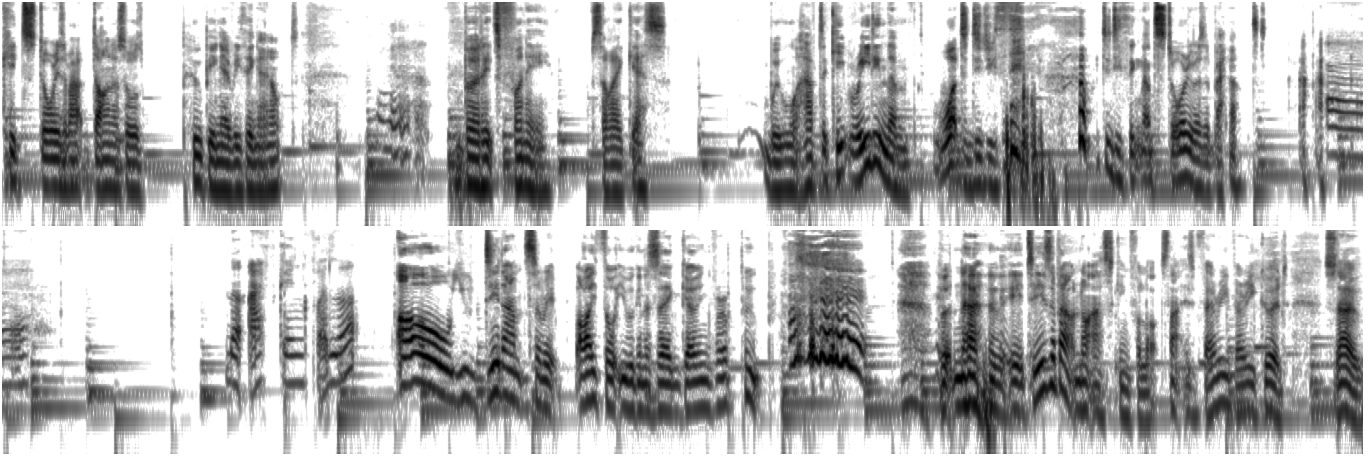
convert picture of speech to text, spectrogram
kid stories about dinosaurs pooping everything out. But it's funny, so I guess we will have to keep reading them. What did you think? what did you think that story was about? Uh, not asking for that. Oh, you did answer it. I thought you were going to say going for a poop. but no, it is about not asking for lots. That is very, very good. So,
